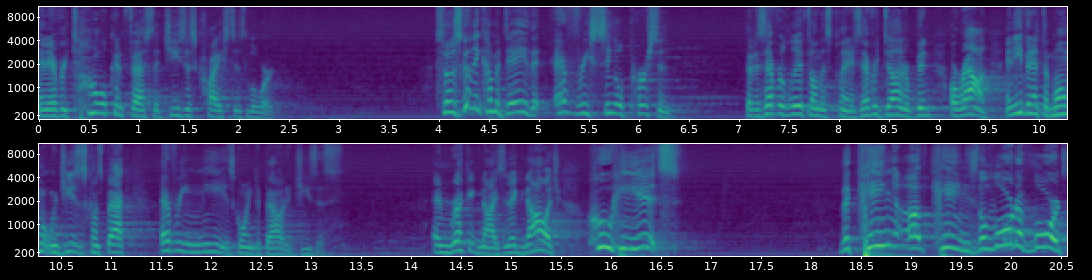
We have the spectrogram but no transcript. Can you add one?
and every tongue will confess that Jesus Christ is Lord. So there's going to come a day that every single person that has ever lived on this planet, has ever done or been around, and even at the moment when Jesus comes back, every knee is going to bow to Jesus and recognize and acknowledge who he is the King of Kings, the Lord of Lords,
